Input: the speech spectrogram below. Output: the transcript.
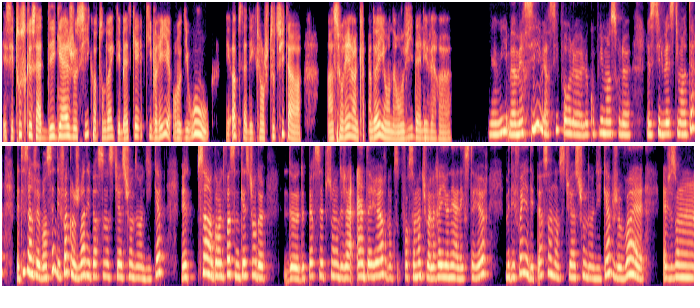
Et c'est tout ce que ça dégage aussi quand on doit avec des baskets qui brillent. On se dit, ouh, et hop, ça déclenche tout de suite un, un sourire, un clin d'œil et on a envie d'aller vers. euh, Mais oui, bah merci, merci pour le, le compliment sur le, le style vestimentaire. Mais tu sais, ça me fait penser des fois quand je vois des personnes en situation de handicap, mais ça, encore une fois, c'est une question de, de, de perception déjà intérieure, donc forcément tu vas le rayonner à l'extérieur. Mais des fois, il y a des personnes en situation de handicap, je vois, elles, elles ont...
